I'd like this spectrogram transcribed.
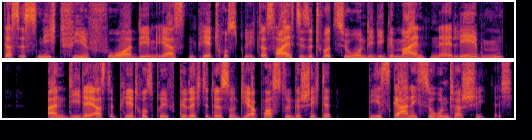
Das ist nicht viel vor dem ersten Petrusbrief. Das heißt, die Situation, die die Gemeinden erleben, an die der erste Petrusbrief gerichtet ist und die Apostelgeschichte, die ist gar nicht so unterschiedlich.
